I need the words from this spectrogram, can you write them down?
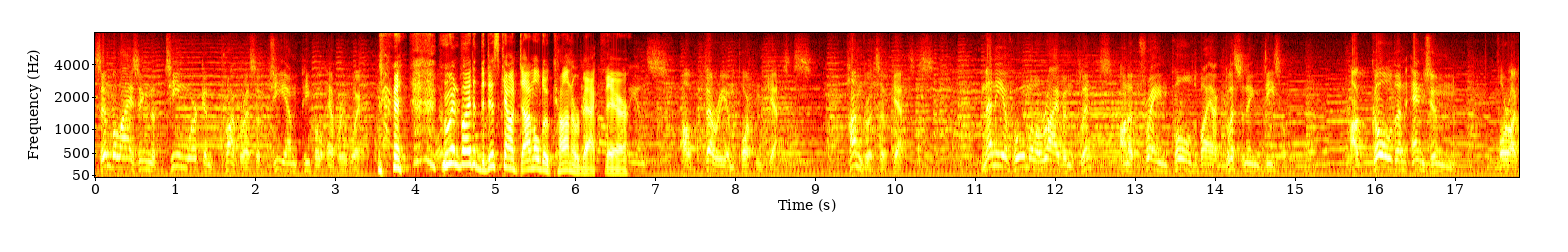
symbolizing the teamwork and progress of GM people everywhere. Who invited the discount Donald O'Connor back there? Of very important guests, hundreds of guests, many of whom will arrive in Flint on a train pulled by a glistening diesel. A golden engine for a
